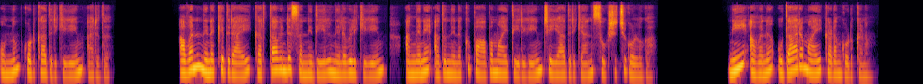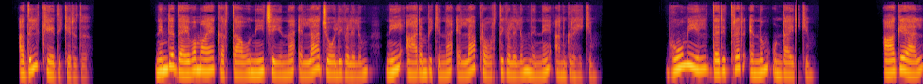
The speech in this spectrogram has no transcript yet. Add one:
ഒന്നും കൊടുക്കാതിരിക്കുകയും അരുത്. അവൻ നിനക്കെതിരായി കർത്താവിന്റെ സന്നിധിയിൽ നിലവിളിക്കുകയും അങ്ങനെ അത് നിനക്കു പാപമായി തീരുകയും ചെയ്യാതിരിക്കാൻ സൂക്ഷിച്ചുകൊള്ളുക. നീ അവന് ഉദാരമായി കടം കൊടുക്കണം. അതിൽ ഖേദിക്കരുത്. നിന്റെ ദൈവമായ കർത്താവു നീ ചെയ്യുന്ന എല്ലാ ജോലികളിലും നീ ആരംഭിക്കുന്ന എല്ലാ പ്രവൃത്തികളിലും നിന്നെ അനുഗ്രഹിക്കും. ഭൂമിയിൽ ദരിദ്രർ എന്നും ഉണ്ടായിരിക്കും. ആകയാൽ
